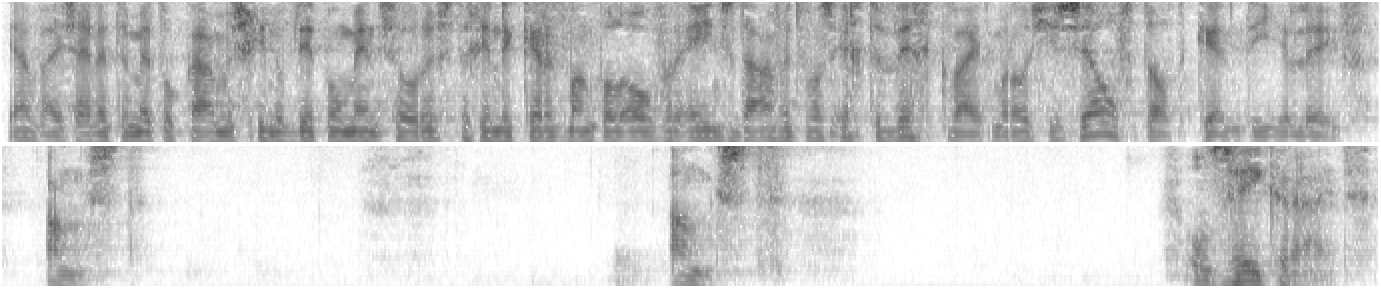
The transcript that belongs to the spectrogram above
Ja, wij zijn het er met elkaar misschien op dit moment zo rustig in de kerkbank wel over eens. David was echt de weg kwijt. Maar als je zelf dat kent in je leven. Angst. Angst. Onzekerheid.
